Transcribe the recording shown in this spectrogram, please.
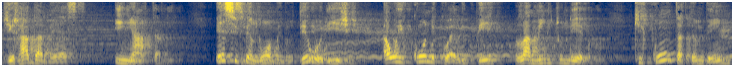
de Radamés Inhatali. Esse fenômeno deu origem ao icônico LP Lamento Negro, que conta também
